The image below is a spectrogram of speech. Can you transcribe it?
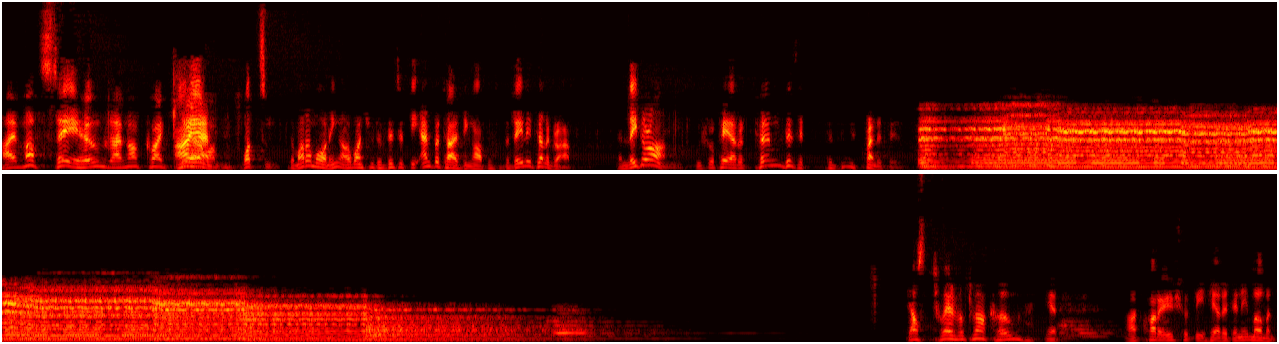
I must say, Holmes, I'm not quite clear. I am. Watson, tomorrow morning I want you to visit the advertising office of the Daily Telegraph. And later on, we shall pay a return visit to these premises. Just 12 o'clock, Holmes. Yes. Our quarry should be here at any moment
